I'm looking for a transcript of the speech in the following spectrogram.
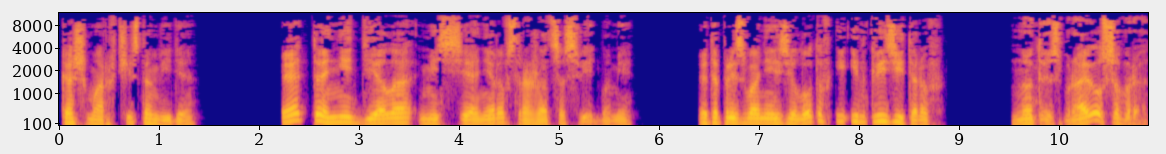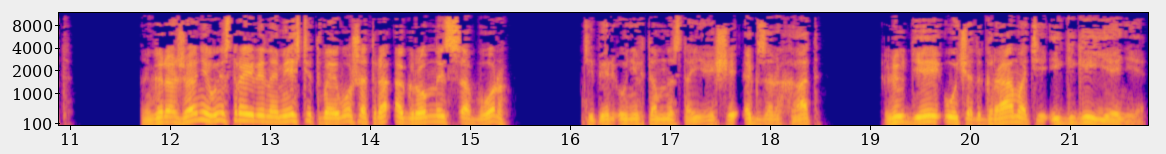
Кошмар в чистом виде. Это не дело миссионеров сражаться с ведьмами. Это призвание зелотов и инквизиторов. Но ты справился, брат. Горожане выстроили на месте твоего шатра огромный собор. Теперь у них там настоящий экзархат. Людей учат грамоте и гигиене,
